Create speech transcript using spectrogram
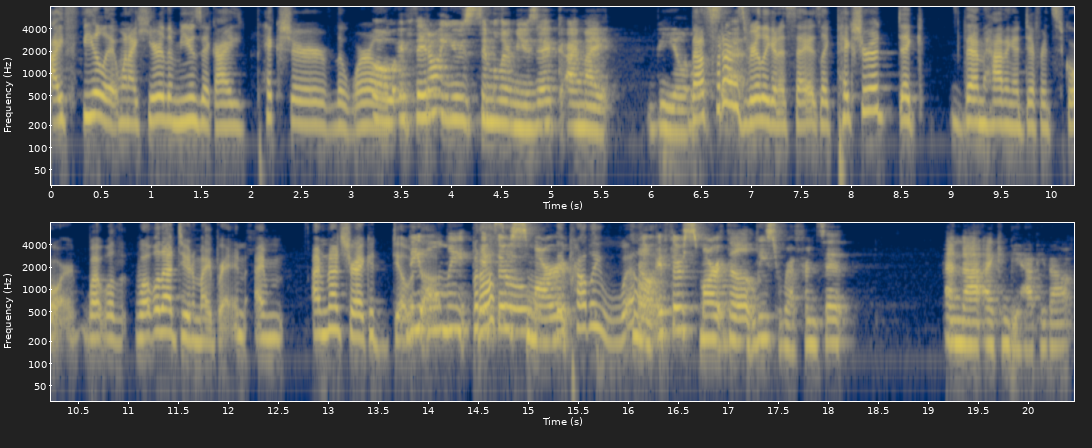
I feel it when I hear the music. I picture the world. Oh, if they don't use similar music, I might be a little. That's what I was really gonna say. Is like picture it like them having a different score. What will what will that do to my brain? I'm I'm not sure I could deal the with. The only, but if also, they're smart, they probably will. No, if they're smart, they'll at least reference it, and that I can be happy about.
